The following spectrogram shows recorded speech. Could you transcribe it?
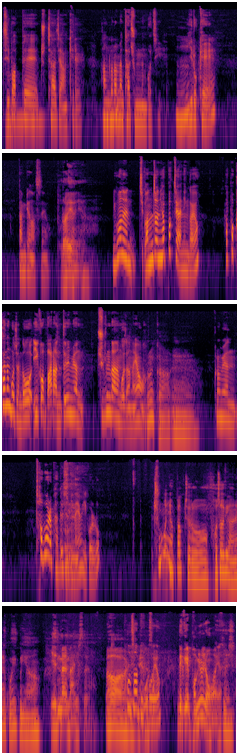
집 앞에 음. 주차하지 않기를 안 음. 그러면 다 죽는 거지 음. 이렇게 남겨놨어요. 도라이 아니야? 이거는 완전 협박죄 아닌가요? 협박하는 거죠. 너 이거 말 안 들으면 죽인다는 거잖아요. 그러니까 예. 그러면 처벌을 받을 수 있나요 이걸로? 충분히 협박죄로 포섭이 가능해 보이고요. 옛말 많이 써요. 아, 포섭이 예. 뭐예요? 근데 그게 법률 용어예요, 사실. 네.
